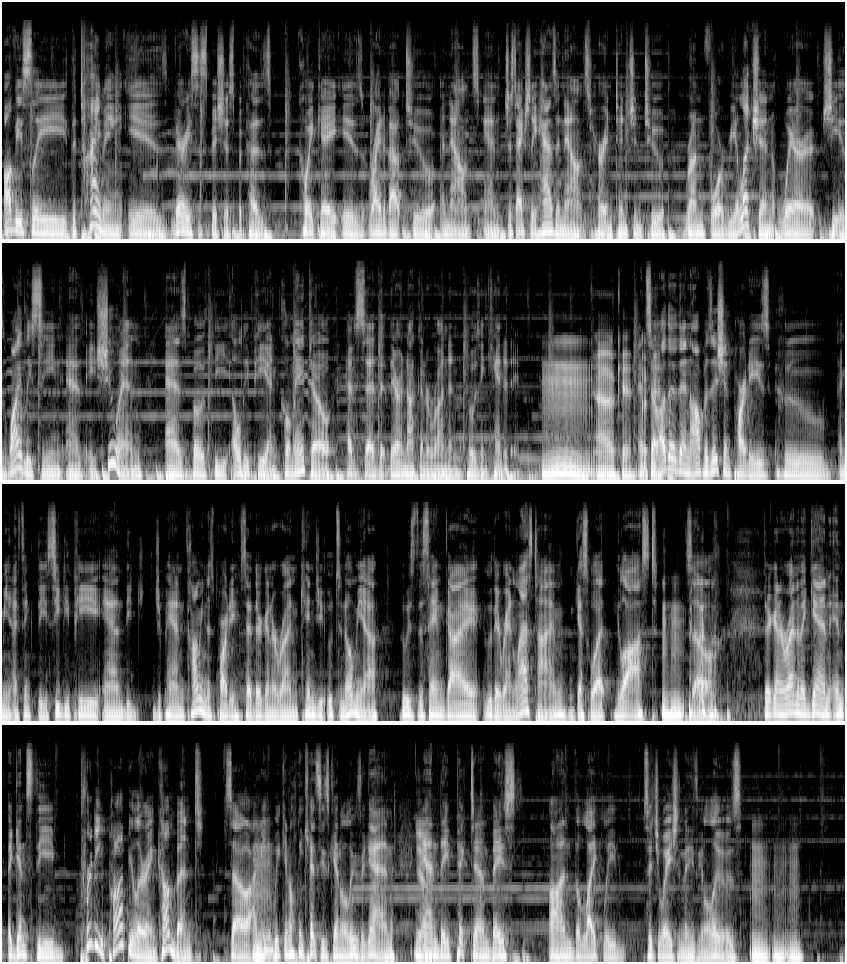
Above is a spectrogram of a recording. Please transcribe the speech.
obviously the timing is very suspicious because Koike is right about to announce and just actually has announced her intention to run for re-election where she is widely seen as a shoe-in as both the LDP and Komeito have said that they are not going to run an opposing candidate. Hmm, okay. And so, other than opposition parties, who, I mean, I think the CDP and the J- Japan Communist Party have said they're going to run Kenji Utsunomiya, who's the same guy who they ran last time. And guess what? He lost. Mm-hmm. So, they're going to run him again in, against the pretty popular incumbent. So, I mean, we can only guess he's going to lose again. Hmm. Yeah. And they picked him based on the likely situation that he's going to lose Mm,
